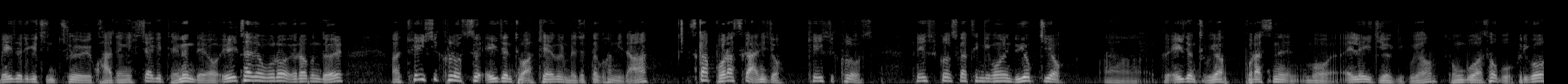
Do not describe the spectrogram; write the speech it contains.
메이저리그 진출 과정이 시작이 되는데요. 1차적으로 여러분들 아, 케이시 클로스 에이전트와 계약을 맺었다고 합니다. 스카 보라스가 아니죠. KC 클로스. KC 클로스 같은 경우는 뉴욕 지역 어, 그 에이전트고요. 보라스는 뭐 LA 지역이고요. 동부와 서부. 그리고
